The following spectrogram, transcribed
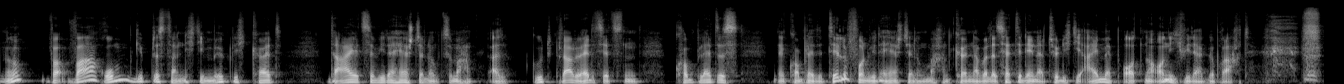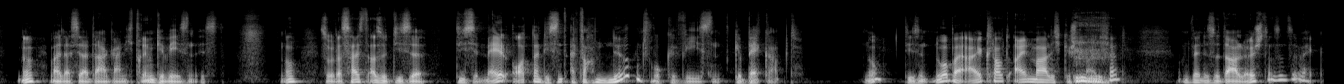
Ne? Warum gibt es dann nicht die Möglichkeit, da jetzt eine Wiederherstellung zu machen? Also gut, klar, du hättest jetzt ein komplettes, eine komplette Telefonwiederherstellung machen können, aber das hätte dir natürlich die IMAP-Ordner auch nicht wiedergebracht, ne? weil das ja da gar nicht drin gewesen ist. Ne? So, das heißt also, diese, diese Mail-Ordner, die sind einfach nirgendwo gewesen, gebackupt. Ne? Die sind nur bei iCloud einmalig gespeichert und wenn du sie da löscht, dann sind sie weg.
